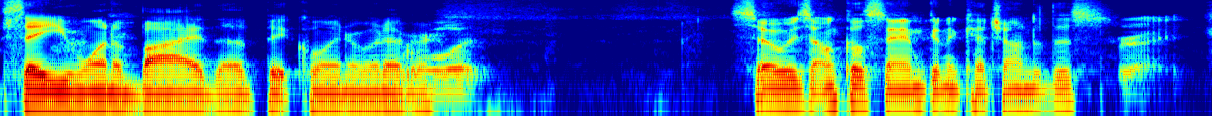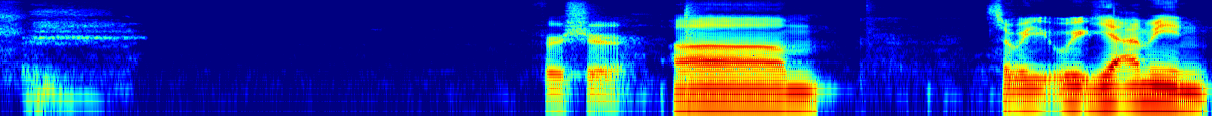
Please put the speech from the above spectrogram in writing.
say you want to buy the Bitcoin or whatever. What? So is Uncle Sam going to catch on to this? Right. For sure. Um, So we we yeah, I mean,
